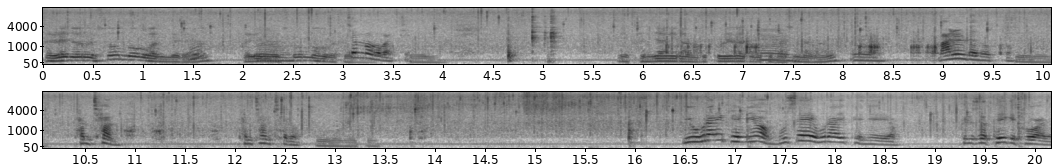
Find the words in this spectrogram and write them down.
달래전은 처음 먹어봤는데 내가. 달래전은 음. 처음 먹어봤어. 처음 먹어봤지. 음. 이 간장이랑 넣고 해가지고 또 음. 맛있나 봐. 응. 마늘도 넣고 음, 반찬 반찬처럼. 어, 맞아. 이 후라이팬이요 무쇠 후라이팬이에요. 그래서 되게 좋아요.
